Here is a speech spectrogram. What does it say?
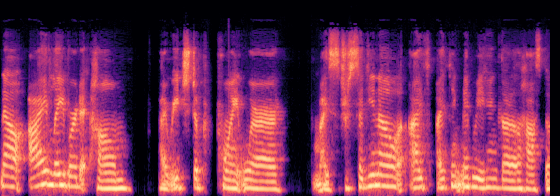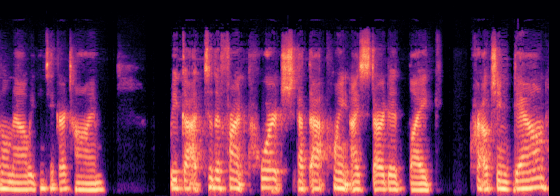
Now i labored at home. I reached a point where my sister said you know i, I think maybe we can go to the hospital now. We can take our time. We got to the front porch. At that point i started like crouching down.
